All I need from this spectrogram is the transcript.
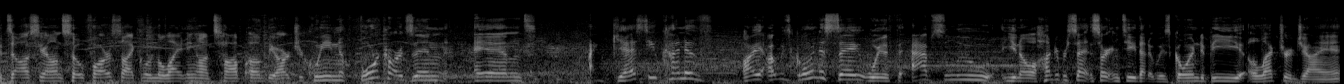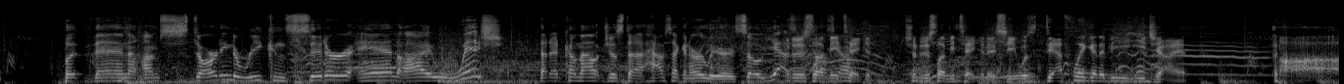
Katassian so far cycling the lightning on top of the Archer Queen. Four cards in, and I guess you kind of. I, I was going to say with absolute, you know, 100% certainty that it was going to be Electro Giant, but then I'm starting to reconsider, and I wish that had come out just a half second earlier. So yes, Should have just let me take it. Should have just let me take it, AC. It was definitely going to be E Giant. Uh,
